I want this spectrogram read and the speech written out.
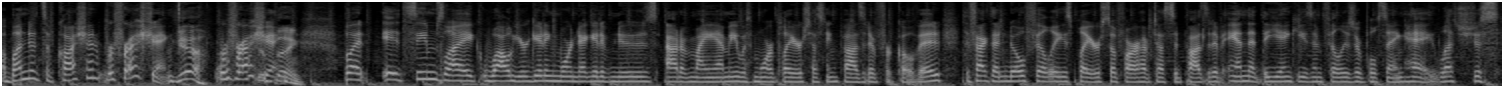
abundance of caution, refreshing. Yeah. Refreshing. Good thing. But it seems like while you're getting more negative news out of Miami with more players testing positive for COVID, the fact that no Phillies players so far have tested positive and that the Yankees and Phillies are both saying, hey, let's just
